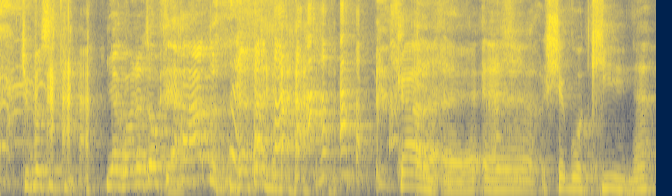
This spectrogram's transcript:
tipo assim, e agora eu tô ferrado. Cara, é, é, chegou aqui, né?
